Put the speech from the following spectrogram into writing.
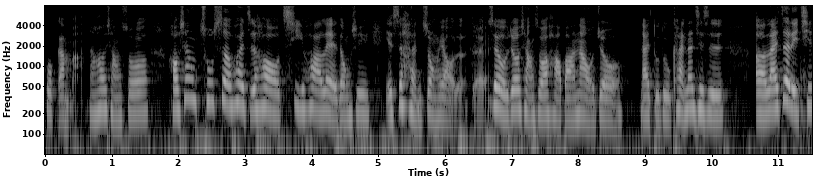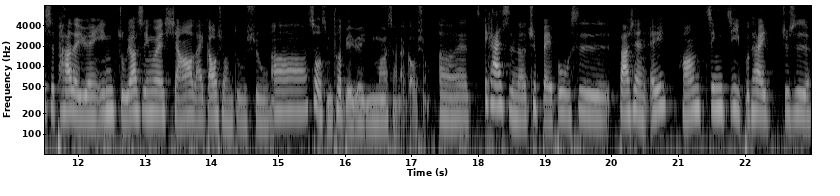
或干嘛，然后想说，好像出社会之后，气化类的东西也是很重要的。对，所以我就想说，好吧，那我就来读读看。但其实。呃，来这里七十趴的原因，主要是因为想要来高雄读书啊，是有什么特别原因吗？想来高雄？呃，一开始呢，去北部是发现，哎，好像经济不太，就是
